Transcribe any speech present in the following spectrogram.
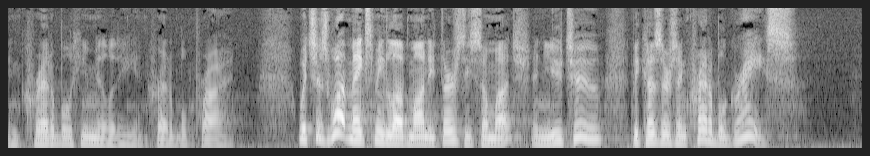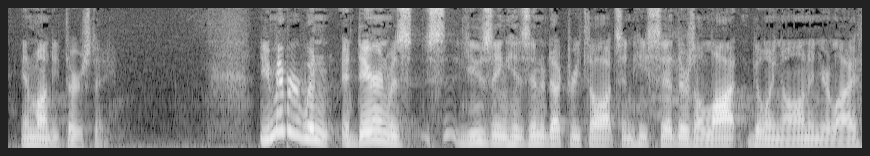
Incredible humility, incredible pride. Which is what makes me love Maundy Thursday so much, and you too, because there's incredible grace in Maundy Thursday. Do you remember when Darren was using his introductory thoughts and he said there's a lot going on in your life?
